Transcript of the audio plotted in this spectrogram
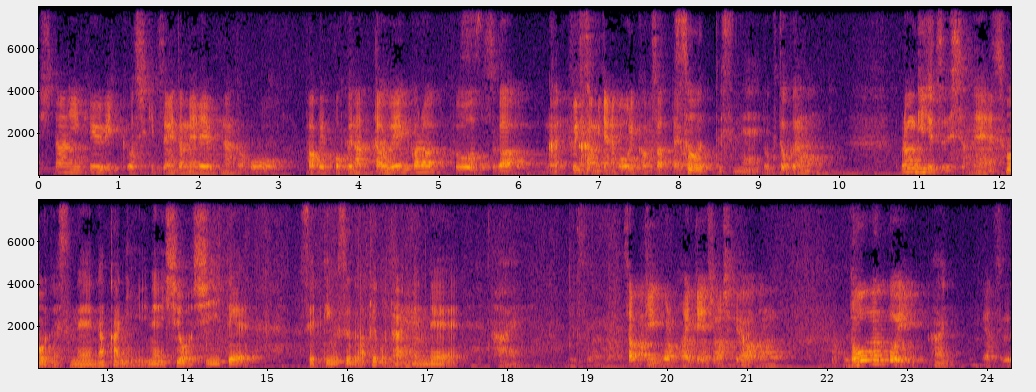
下にキュービックを敷き詰めたメレなんかこうパフェっぽくなった上からクォーツが富士山みたいなのが覆いかぶさったような。そうですね。独特のこれも技術ですよね。そうですね。中にね石を敷いてセッティングするのは結構大変で、はい。ですよね。さっきこれ拝見しましたけど、はい、あのドームっぽいやつ、はい、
